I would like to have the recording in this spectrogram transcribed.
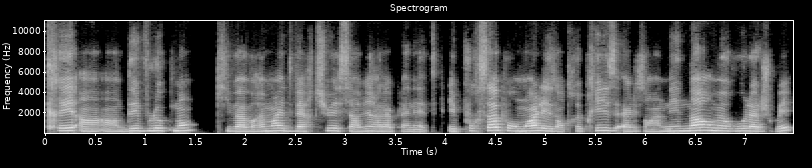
créer un, un développement qui va vraiment être vertueux et servir à la planète. Et pour ça, pour moi, les entreprises, elles ont un énorme rôle à jouer.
